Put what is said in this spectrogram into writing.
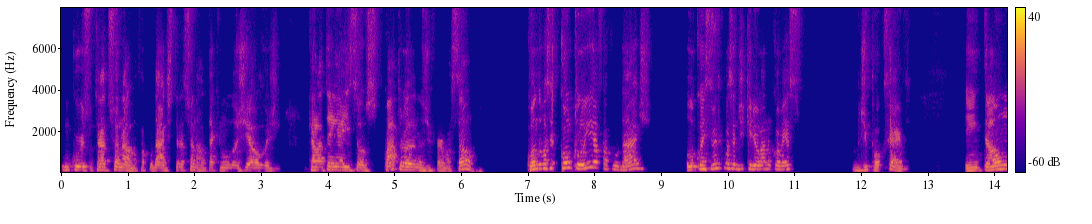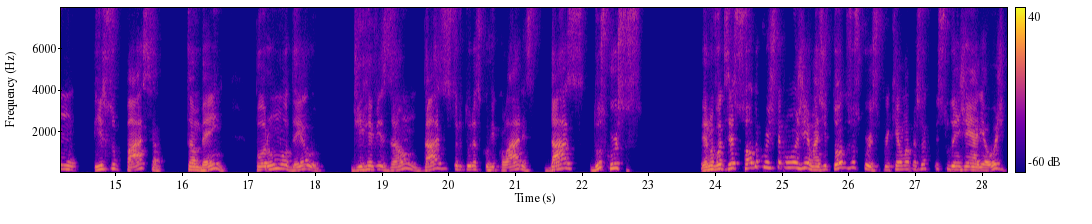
um curso tradicional, uma faculdade tradicional de tecnologia hoje, que ela tem aí seus quatro anos de formação, quando você concluir a faculdade, o conhecimento que você adquiriu lá no começo, de pouco serve. Então, isso passa também por um modelo de revisão das estruturas curriculares das dos cursos. Eu não vou dizer só do curso de tecnologia, mas de todos os cursos, porque uma pessoa que estuda engenharia hoje,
